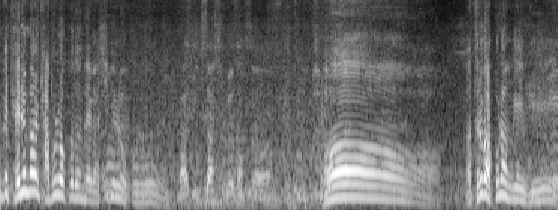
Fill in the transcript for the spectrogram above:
그러니까 되는 말은 다 불렀거든, 내가 11 놓고. 나 640에 샀어. 어. 아, 들어갔구나, 그게 여기.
